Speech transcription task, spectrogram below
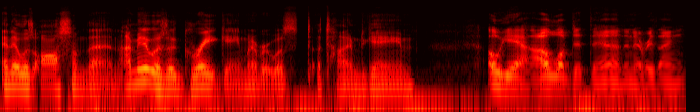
and it was awesome then. I mean, it was a great game whenever it was a timed game. Oh yeah, I loved it then and everything.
